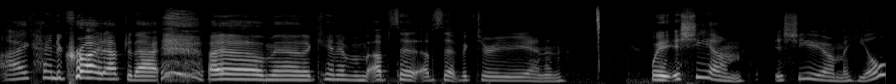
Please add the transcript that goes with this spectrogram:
I kind of cried after that. Oh man, I can't have an upset, upset victory and, wait, is she, um, is she, um, a heel?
